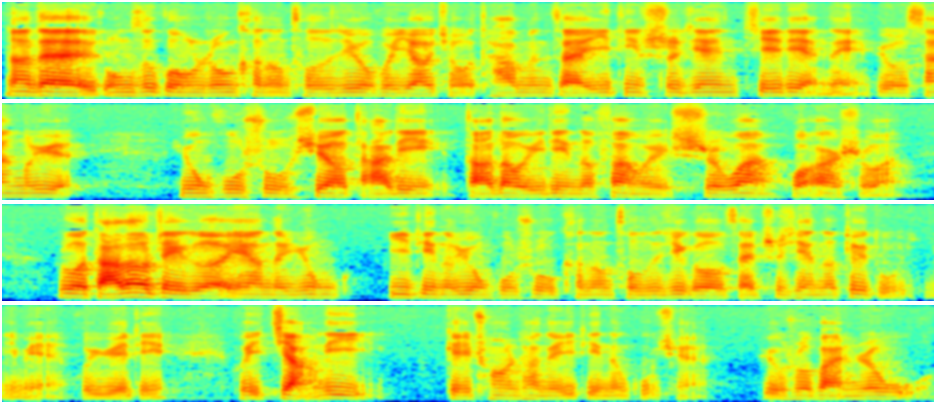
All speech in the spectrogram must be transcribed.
那在融资过程中，可能投资机构会要求他们在一定时间节点内，比如三个月，用户数需要达定达到一定的范围，十万或二十万。如果达到这个样的用一定的用户数，可能投资机构在之前的对赌里面会约定，会奖励给创始团队一定的股权，比如说百分之五。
